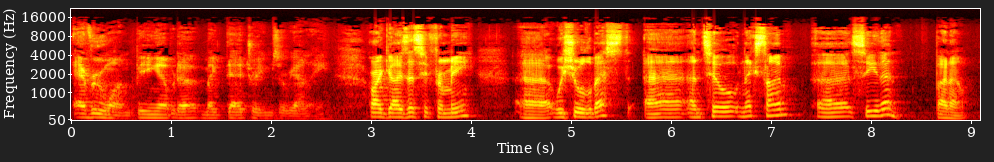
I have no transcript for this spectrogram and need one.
everyone being able to make their dreams a reality. All right, guys, that's it from me. Uh, wish you all the best. Uh, until next time, see you then. Bye now.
